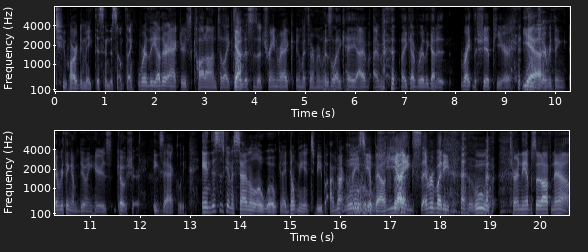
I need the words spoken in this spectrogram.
too hard to make this into something. where the other actors caught on to like, Yeah. oh, this is a train wreck. Uma Thurman was like, hey, I've, I've, like, I've really got to right the ship here. Yeah. sure everything, everything I'm doing here is kosher. Exactly. And this is going to sound a little woke, and I don't mean it to be, but I'm not crazy Ooh, about the- Yikes! Everybody, ooh, turn the episode off now.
